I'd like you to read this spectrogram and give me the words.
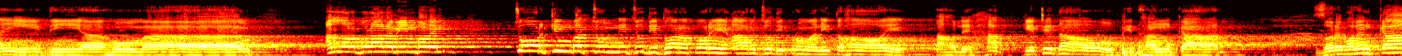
আইদিয়াহুমা আল্লাহ রাব্বুল বলেন, চোর কিংবা চুন্নি যদি ধরা পড়ে আর যদি প্রমাণিত হয়, তাহলে হাত কেটে দাও বিধানকার জোরে বলেন কা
